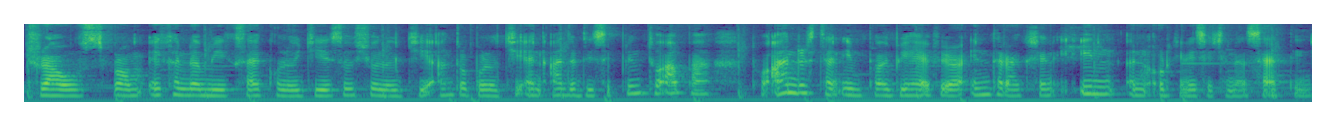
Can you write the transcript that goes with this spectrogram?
draws from economic, psychology, sociology, anthropology, and other discipline to apa? To understand employee behavior interaction in an organizational setting.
